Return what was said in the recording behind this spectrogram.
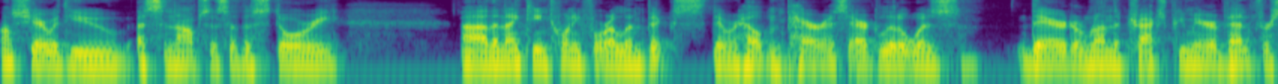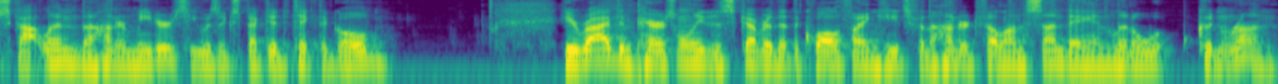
I'll share with you a synopsis of the story. Uh, the 1924 Olympics, they were held in Paris. Eric Liddell was there to run the track's premier event for Scotland, the 100 meters. He was expected to take the gold. He arrived in Paris only to discover that the qualifying heats for the 100 fell on Sunday and Liddell couldn't run.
